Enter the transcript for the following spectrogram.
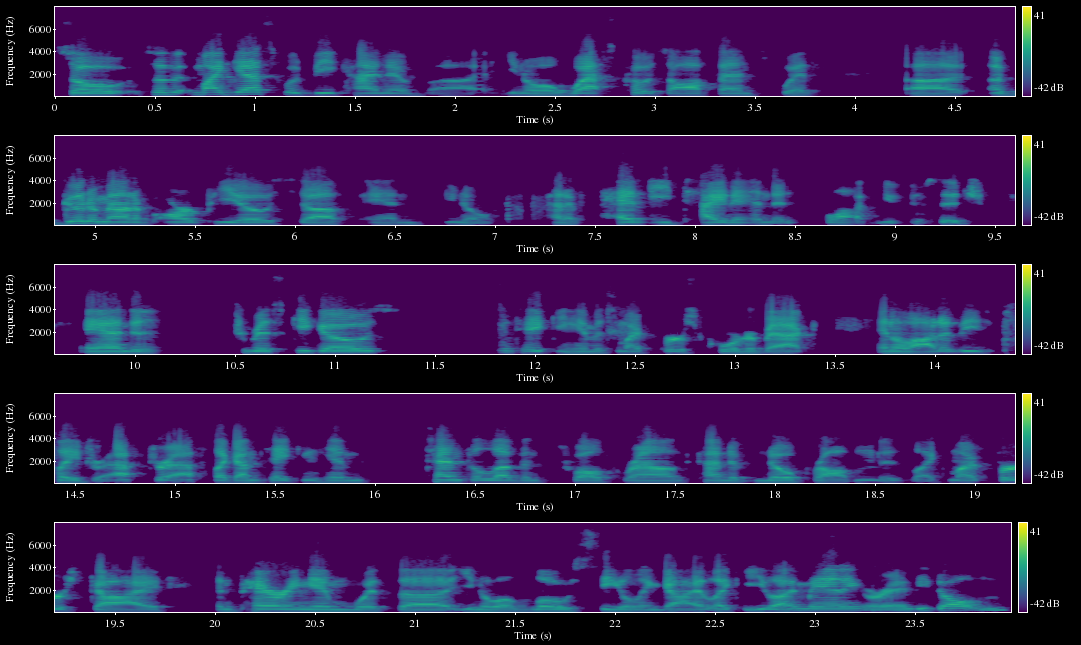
So so my guess would be kind of uh, you know a West Coast offense with uh, a good amount of RPO stuff and you know kind of heavy tight end and slot usage. And as Trubisky goes, I'm taking him as my first quarterback in a lot of these play draft drafts. Like I'm taking him 10th, 11th, 12th round, kind of no problem is like my first guy and pairing him with, uh, you know, a low ceiling guy like Eli Manning or Andy Dalton.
